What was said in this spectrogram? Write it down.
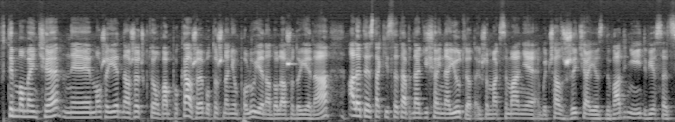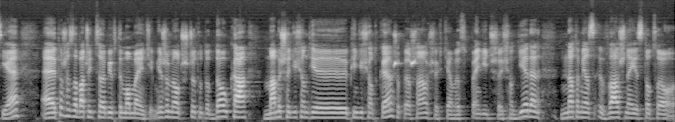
W tym momencie e, może jedna rzecz, którą Wam pokażę, bo też na nią poluję na dolarze do jena, ale to jest taki setup na dzisiaj, na jutro, także maksymalnie jakby czas życia jest 2 dni, dwie sesje. E, Proszę zobaczyć, co robię w tym momencie. Mierzymy od szczytu do dołka, mamy 60, e, 50, przepraszam, się chciałem rozpędzić 61, natomiast ważne jest to, co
